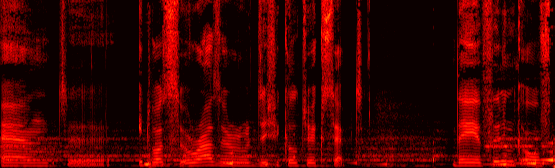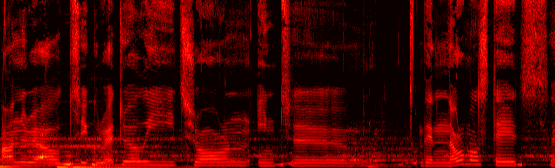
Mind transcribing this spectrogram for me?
and uh, it was rather difficult to accept. The feeling of unreality gradually turned into the normal states uh,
